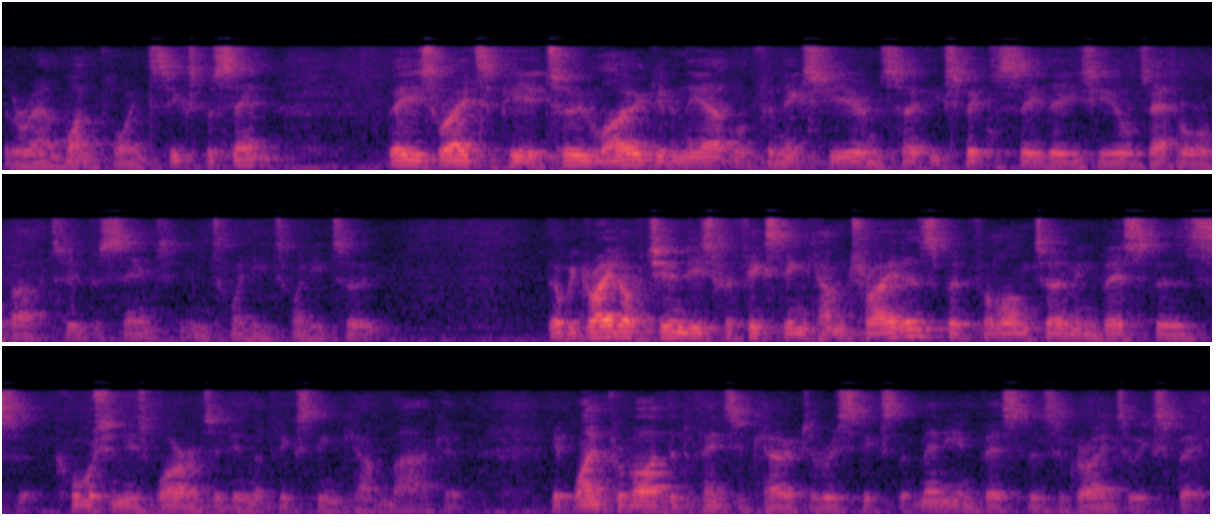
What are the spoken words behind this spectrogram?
at around 1.6%. These rates appear too low given the outlook for next year and so expect to see these yields at or above 2% in 2022. There'll be great opportunities for fixed income traders, but for long term investors, caution is warranted in the fixed income market. It won't provide the defensive characteristics that many investors are growing to expect.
